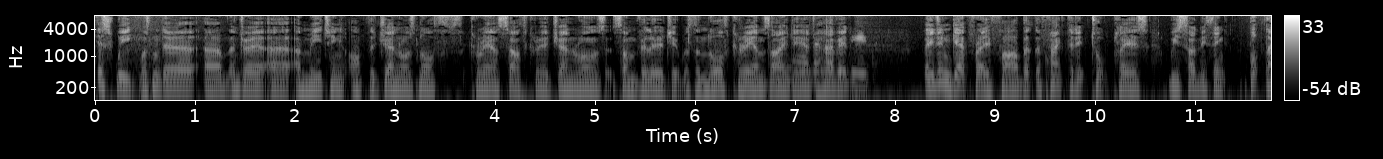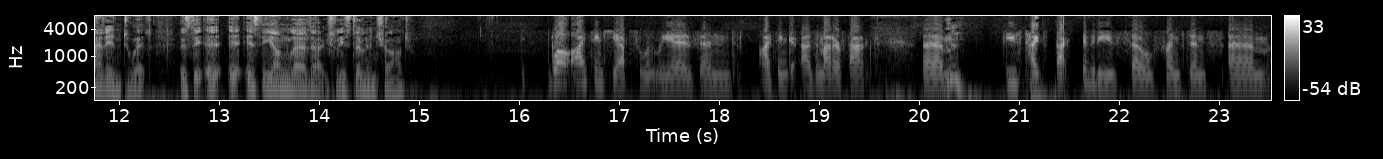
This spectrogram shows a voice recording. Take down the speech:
this week wasn't there, um, Andrea, a, a meeting of the generals, North Korea and South Korea generals at some village? It was the North Koreans' idea Yeah, to have was it. indeed. They didn't get very far, but the fact that it took place, we suddenly think, put that into it. Is the is the young lad actually still in charge? Well, I think he absolutely is, and I think, as a matter of fact, um, these types of activities. So, for instance, um,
